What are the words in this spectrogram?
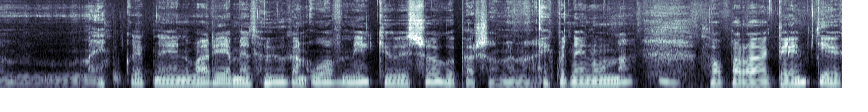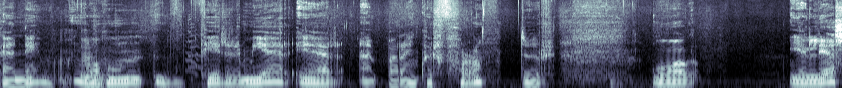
mm, einhvern veginn var ég með hugan of mikið við sögupersonuna einhvern veginn núna þá bara glemdi ég henni. Og hún fyrir mér er bara einhver frontur. Og ég les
